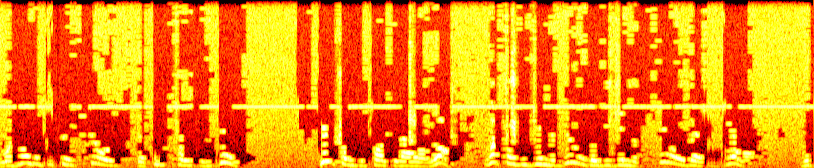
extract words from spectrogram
100% sure that this person did. Here comes the part that I don't. What they begin to do is they begin to fill that gap with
